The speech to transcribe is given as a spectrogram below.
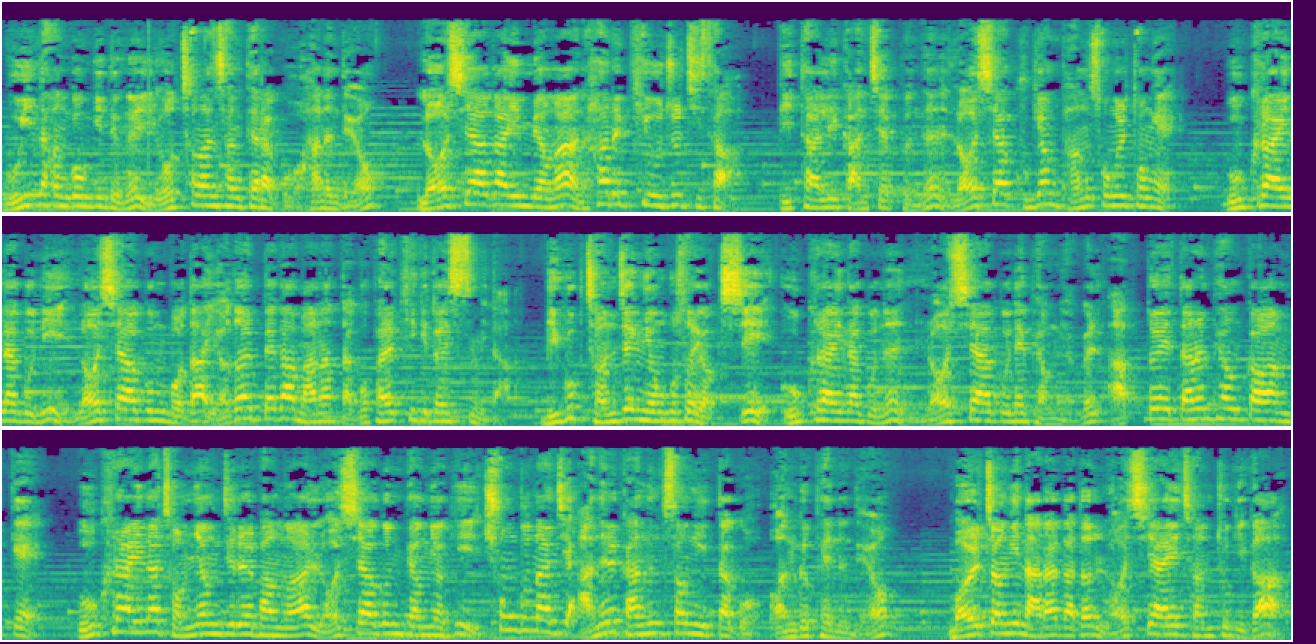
무인 항공기 등을 요청한 상태라고 하는데요. 러시아가 임명한 하르키우주 지사 비탈리 간체프는 러시아 국영 방송을 통해 우크라이나군이 러시아군보다 8배가 많았다고 밝히기도 했습니다. 미국 전쟁연구소 역시 우크라이나군은 러시아군의 병력을 압도했다는 평가와 함께 우크라이나 점령지를 방어할 러시아군 병력이 충분하지 않을 가능성이 있다고 언급했는데요. 멀쩡히 날아가던 러시아의 전투기가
